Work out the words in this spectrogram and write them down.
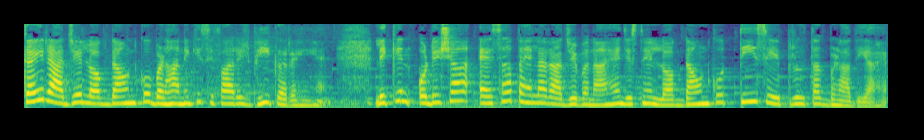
कई राज्य लॉकडाउन को बढ़ाने की सिफारिश भी कर रहे हैं, लेकिन ओडिशा ऐसा पहला राज्य बना है जिसने लॉकडाउन को 30 अप्रैल तक बढ़ा दिया है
